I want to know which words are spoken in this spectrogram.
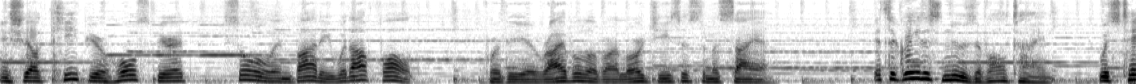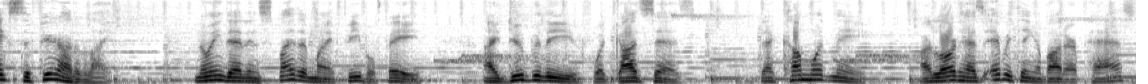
and shall keep your whole spirit, soul, and body without fault for the arrival of our Lord Jesus the Messiah. It's the greatest news of all time, which takes the fear out of life, knowing that in spite of my feeble faith, I do believe what God says, that come what may, our Lord has everything about our past,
